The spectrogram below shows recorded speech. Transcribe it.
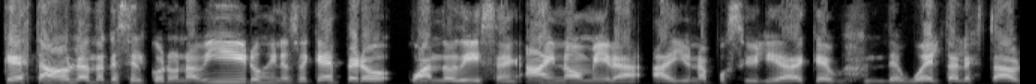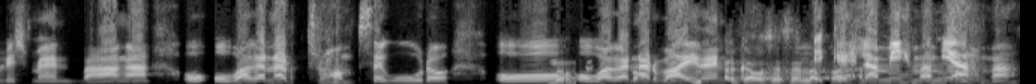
que estamos hablando que es el coronavirus y no sé qué, pero cuando dicen, ay, no, mira, hay una posibilidad de que de vuelta al establishment van a, o, va a ganar Trump seguro, o, va a ganar Biden, que es la misma miasma.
